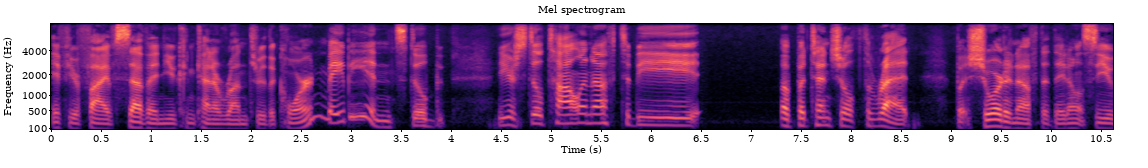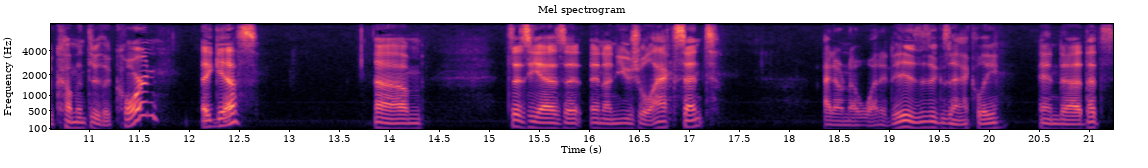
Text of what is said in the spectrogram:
if you're five seven, you can kind of run through the corn, maybe, and still be, you're still tall enough to be a potential threat, but short enough that they don't see you coming through the corn. I guess. Um, says he has a, an unusual accent. I don't know what it is exactly, and uh, that's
